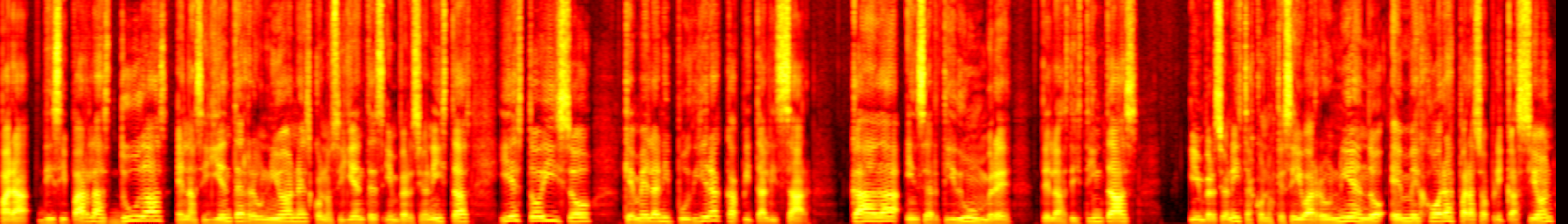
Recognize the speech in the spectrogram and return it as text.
para disipar las dudas en las siguientes reuniones con los siguientes inversionistas y esto hizo que Melanie pudiera capitalizar cada incertidumbre de las distintas inversionistas con los que se iba reuniendo en mejoras para su aplicación,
